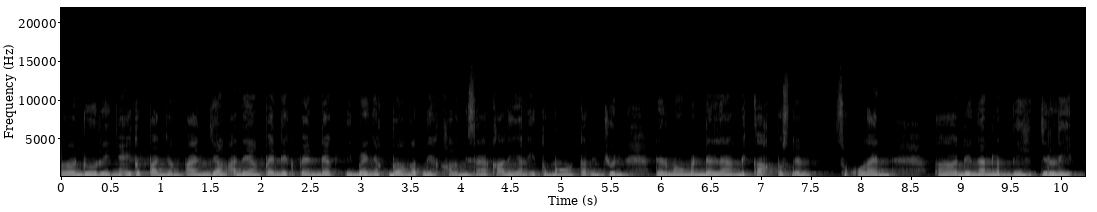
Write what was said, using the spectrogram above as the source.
uh, durinya itu panjang-panjang ada yang pendek-pendek ih banyak banget deh kalau misalnya kalian itu mau terjun dan mau mendalami kaktus dan sukulen uh, dengan lebih jeli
